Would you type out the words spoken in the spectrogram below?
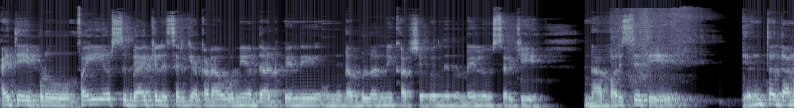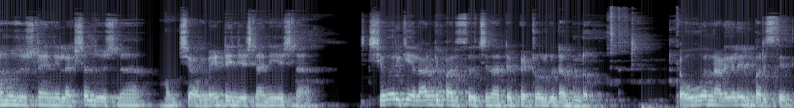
అయితే ఇప్పుడు ఫైవ్ ఇయర్స్ బ్యాక్ వెళ్ళేసరికి అక్కడ వన్ ఇయర్ దాటిపోయింది ఉన్న డబ్బులన్నీ ఖర్చు అయిపోయింది రెండేళ్ళు వచ్చేసరికి. నా పరిస్థితి ఎంత ధనము చూసినా ఎన్ని లక్షలు చూసినా మంచిగా మెయింటైన్ చేసినా అన్నీ చేసినా చివరికి ఎలాంటి పరిస్థితి వచ్చిందంటే పెట్రోల్కి డబ్బులు. ఎవరిని అడగలేని పరిస్థితి.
